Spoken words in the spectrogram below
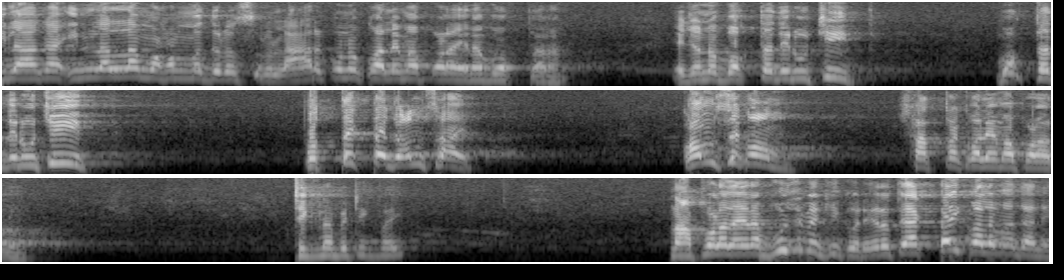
ইলাহা ইল্লাল্লাহ মোহাম্মদ রসুল্লাহ আর কোনো কলেমা পড়ায় না বক্তারা। এজন্য বক্তাদের উচিত বক্তাদের উচিত প্রত্যেকটা জলসায় কমসে কম সাতটা কলেমা পড়ানো। ঠিক না বেঠিক ভাই? না পড়ালে এরা বুঝবে কি করে? এরা তো একটাই কলেমা জানে।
